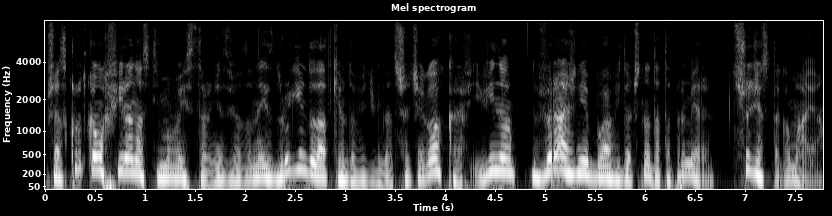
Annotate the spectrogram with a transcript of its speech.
Przez krótką chwilę na Steamowej stronie związanej z drugim dodatkiem do Wiedźmina III, Krew i Wino, wyraźnie była widoczna data premiery 30 maja.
